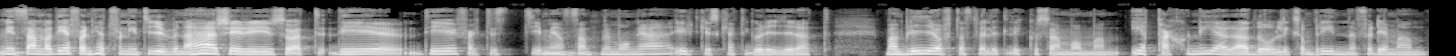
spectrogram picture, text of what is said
min samlade erfarenhet från intervjuerna här så är det ju så att det, det är faktiskt gemensamt med många yrkeskategorier att man blir oftast väldigt lyckosam om man är passionerad och liksom brinner för det man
